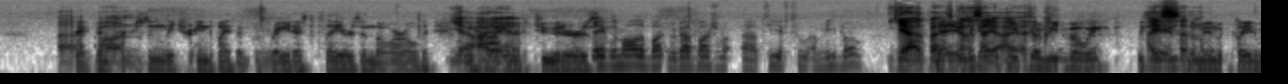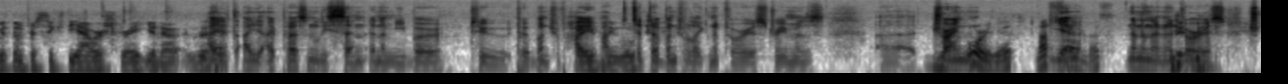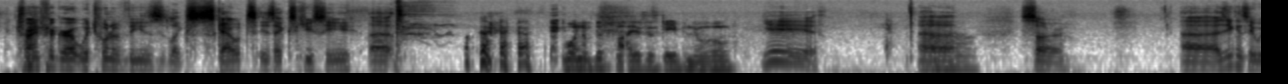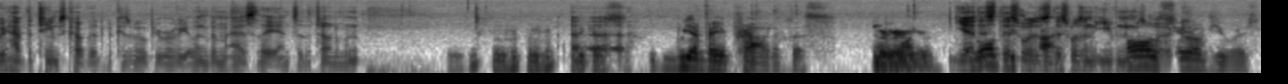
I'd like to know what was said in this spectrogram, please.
Uh, They've been on, personally trained by the greatest players in the world. we yeah, I, uh, hired We tutors. gave them all a bunch. We got a bunch of uh, TF2 amiibo. yeah, but I yeah, was yeah, gonna we say, got the I, team to Amiibo. We we I scanned them in. We played with them for sixty hours straight. You know. The- I, I, I personally sent an amiibo to to a bunch of high uh, to, to a bunch of like notorious streamers, uh, trying Notorious, not Yeah. famous. no no no notorious, tr- try and figure out which one of these like scouts is XQC. Uh, One of the spies is Gabe Newell. yeah. Uh, so. Uh, as you can see, we have the teams covered because we will be revealing them as they enter the tournament. hmm hmm because Uh, we are very proud of this. We're we very want yeah, this this was this was an evening's all work. zero viewers.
